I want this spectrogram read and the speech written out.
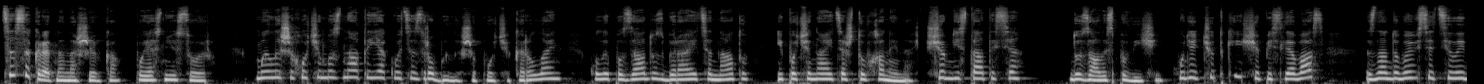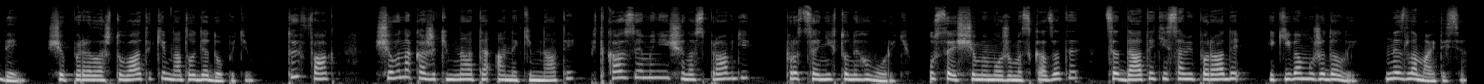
Це секретна нашивка, пояснює Сойер. Ми лише хочемо знати, як ви це зробили, шепоче Керолайн, коли позаду збирається НАТО і починається штовханина, щоб дістатися до зали сповіщень. Ходять чутки, що після вас знадобився цілий день, щоб перелаштувати кімнату для допитів. Той факт, що вона каже кімната, а не кімнати, підказує мені, що насправді про це ніхто не говорить. Усе, що ми можемо сказати, це дати ті самі поради, які вам уже дали. Не зламайтеся,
